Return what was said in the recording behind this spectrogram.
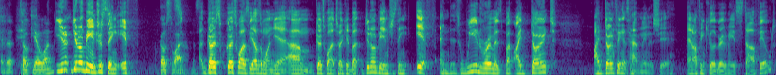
the tokyo one You, you know, it'd be interesting if ghostwire Ghost is the other one, yeah. Um, Ghostwire Tokyo. But do you know what'd be interesting if? And there's weird rumors, but I don't, I don't think it's happening this year. And I think you'll agree with me. Is Starfield?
